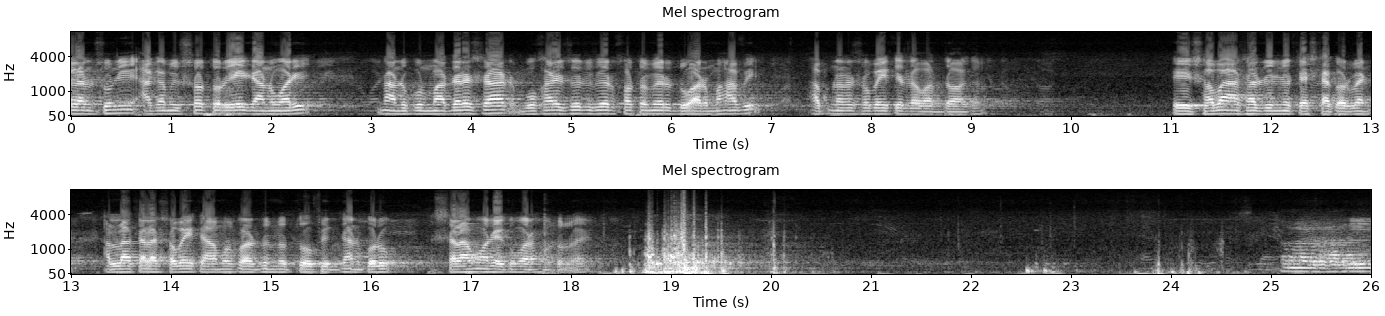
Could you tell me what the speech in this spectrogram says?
এলান শুনি, আগামী সতেরোই জানুয়ারি নানুপুর মাদ্রাসার বুখারি শরীফের খতমের দোয়ার মাহফিল। আপনারা সবাইকে দাওয়াত দেওয়া গেল। এই সবাই আসার জন্য চেষ্টা করবেন। আল্লাহ তালা সবাইকে আমল করার জন্য তৌফিক দান করুক। আসসালামু আলাইকুম রহমতুল্লাহ। সম্মানিত হাজরিন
